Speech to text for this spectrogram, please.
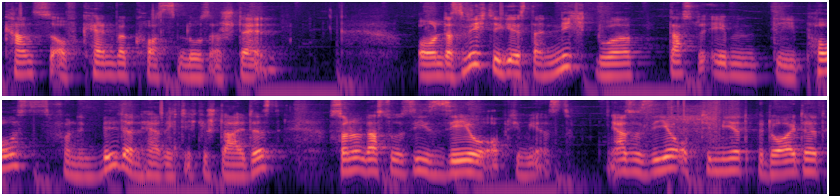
kannst du auf Canva kostenlos erstellen. Und das Wichtige ist dann nicht nur, dass du eben die Posts von den Bildern her richtig gestaltest, sondern dass du sie SEO optimierst. Ja, also SEO optimiert bedeutet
